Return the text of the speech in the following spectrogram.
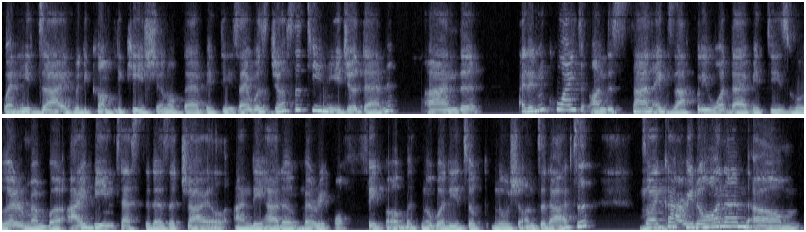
when he died with the complication of diabetes. I was just a teenager then. And I didn't quite understand exactly what diabetes were. I remember I being tested as a child and they had a very off figure, but nobody took notion to that. So mm-hmm. I carried on and um,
